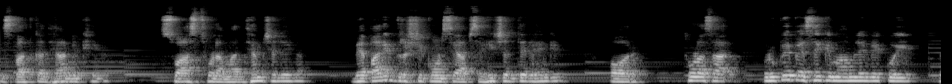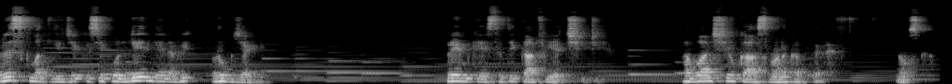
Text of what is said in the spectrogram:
इस बात का ध्यान रखिएगा। स्वास्थ्य थोड़ा मध्यम चलेगा व्यापारिक दृष्टिकोण से आप सही चलते रहेंगे और थोड़ा सा रुपए पैसे के मामले में कोई रिस्क मत लीजिए, किसी को लेन देन अभी रुक जाएगी। प्रेम की स्थिति काफ़ी अच्छी है। भगवान शिव का स्मरण करते रहे। नमस्कार।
